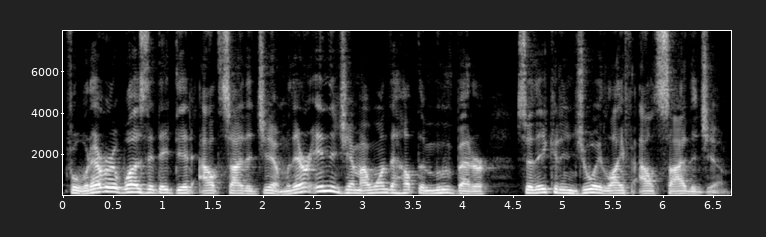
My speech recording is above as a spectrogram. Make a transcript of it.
for whatever it was that they did outside the gym. When they were in the gym, I wanted to help them move better so they could enjoy life outside the gym.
